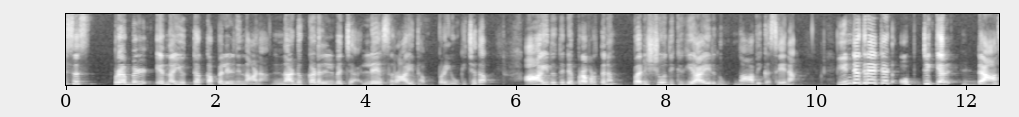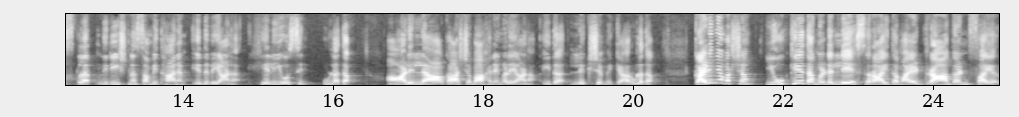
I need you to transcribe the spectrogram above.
എസ് എസ് പ്രബിൾ എന്ന യുദ്ധക്കപ്പലിൽ നിന്നാണ് നടുക്കടലിൽ വെച്ച് ലേസർ ആയുധം പ്രയോഗിച്ചത്. ആയുധത്തിന്റെ പ്രവർത്തനം പരിശോധിക്കുകയായിരുന്നു നാവികസേന. ഇന്റഗ്രേറ്റഡ് ഒപ്റ്റിക്കൽ ഡാസ്ക്ലർ നിരീക്ഷണ സംവിധാനം എന്നിവയാണ് ഹെലിയോസിൽ ഉള്ളത്. ആളില്ലാ ആകാശവാഹനങ്ങളെയാണ് ഇത് ലക്ഷ്യം വയ്ക്കാറുള്ളത് കഴിഞ്ഞ വർഷം യു കെ തങ്ങളുടെ ലേസർ ആയുധമായ ഡ്രാഗൺ ഫയർ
